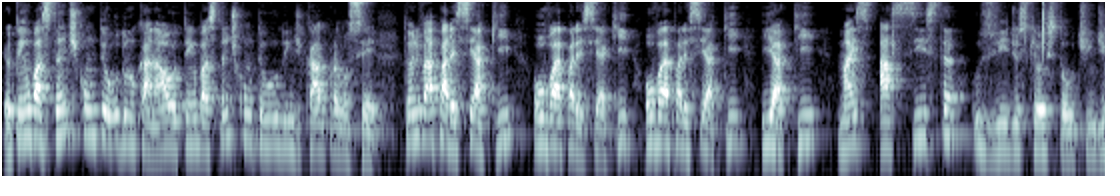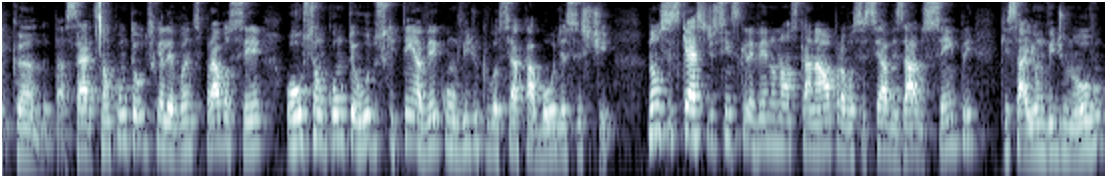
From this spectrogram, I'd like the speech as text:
Eu tenho bastante conteúdo no canal, eu tenho bastante conteúdo indicado para você. Então ele vai aparecer aqui, ou vai aparecer aqui, ou vai aparecer aqui e aqui, mas assista os vídeos que eu estou te indicando, tá certo? São conteúdos relevantes para você, ou são conteúdos que têm a ver com o vídeo que você acabou de assistir. Não se esquece de se inscrever no nosso canal para você ser avisado sempre que sair um vídeo novo.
